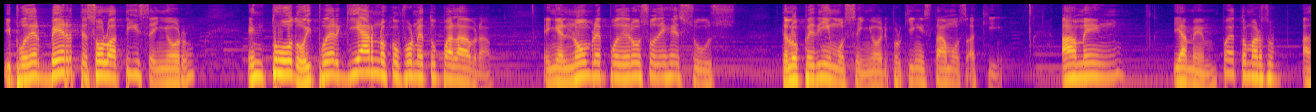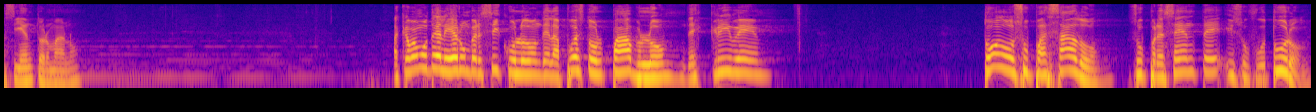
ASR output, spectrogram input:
y poder verte solo a ti, Señor, en todo y poder guiarnos conforme a tu palabra. En el nombre poderoso de Jesús, te lo pedimos, Señor, y por quien estamos aquí. Amén y amén. Puede tomar su asiento, hermano. Acabamos de leer un versículo donde el apóstol Pablo describe todo su pasado, su presente y su futuro.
